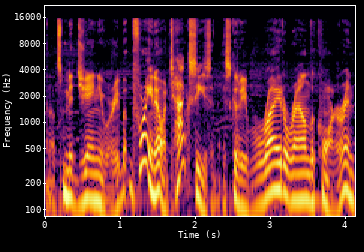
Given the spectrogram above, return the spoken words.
I know it's mid-January, but before you know it, tax season is going to be right around the corner, and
